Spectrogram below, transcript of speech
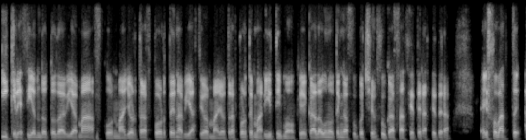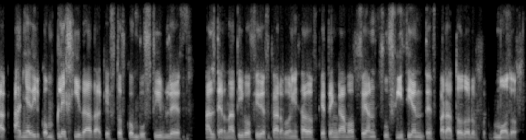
y creciendo todavía más con mayor transporte en aviación, mayor transporte marítimo, que cada uno tenga su coche en su casa, etcétera, etcétera, eso va a, añadir complejidad a que estos combustibles alternativos y descarbonizados que tengamos sean suficientes para todos los modos.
